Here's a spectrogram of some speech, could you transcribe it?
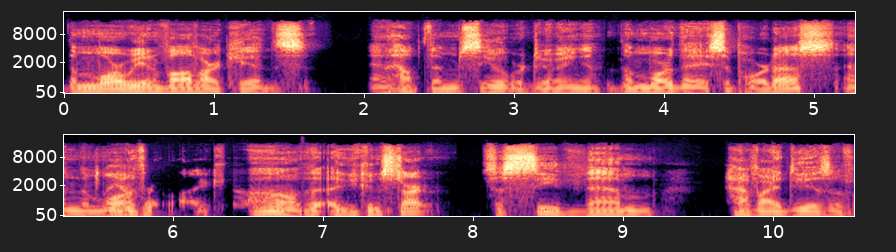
The more we involve our kids and help them see what we're doing, and the more they support us, and the more yeah. they're like, oh, the, you can start to see them have ideas of,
